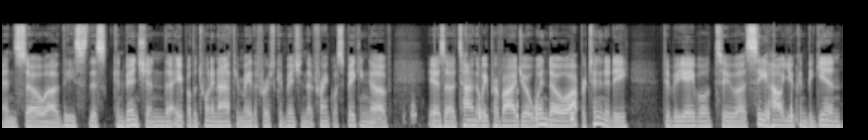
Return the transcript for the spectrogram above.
And so uh, these this convention, the April the 29th through May the 1st convention that Frank was speaking of, is a time that we provide you a window opportunity to be able to uh, see how you can begin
